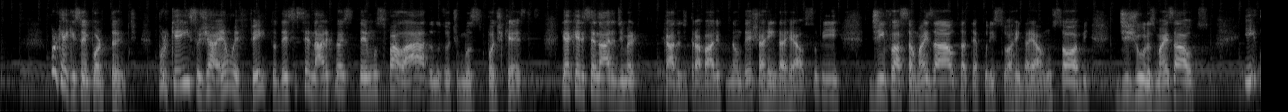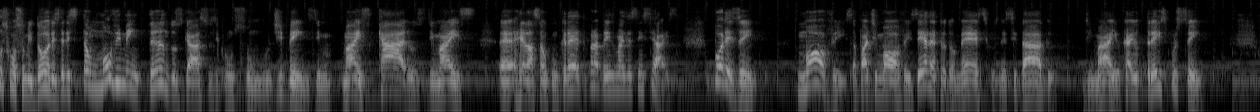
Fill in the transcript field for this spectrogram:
Por que, que isso é importante? Porque isso já é um efeito desse cenário que nós temos falado nos últimos podcasts, que é aquele cenário de mercado de trabalho que não deixa a renda real subir, de inflação mais alta, até por isso a renda real não sobe, de juros mais altos. E os consumidores eles estão movimentando os gastos de consumo de bens de mais caros, de mais é, relação com crédito, para bens mais essenciais. Por exemplo, móveis, a parte móveis e eletrodomésticos nesse dado de maio caiu 3%.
